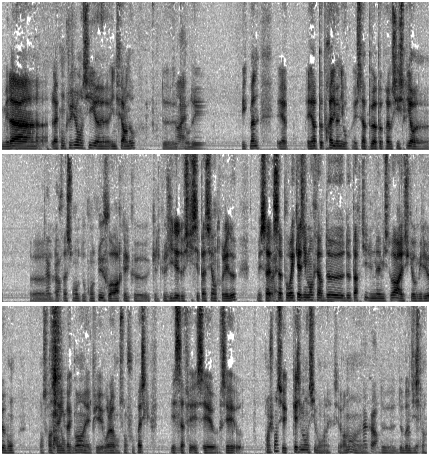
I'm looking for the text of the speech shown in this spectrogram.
Mais la, la conclusion aussi, euh, Inferno, de Ouais. Hickman, est à, est à peu près du même niveau. Et ça peut à peu près aussi se lire euh, euh, de façon de contenu. Il faut avoir quelques, quelques idées de ce qui s'est passé entre les deux. Mais ça, Ouais. ça pourrait quasiment faire deux, deux parties d'une même histoire. Et ce qu'il y a au milieu, bon, on se renseigne vaguement et puis voilà, on s'en fout presque. Et ça fait, et c'est, franchement, c'est quasiment aussi bon. ouais. C'est vraiment euh, de, de bonnes histoires.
